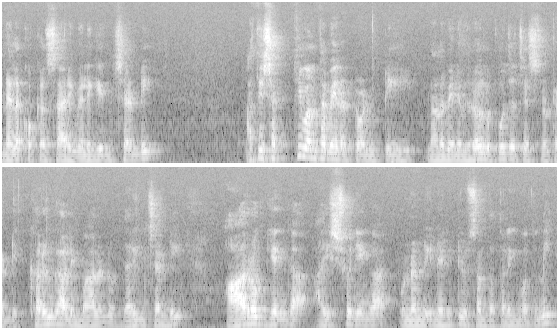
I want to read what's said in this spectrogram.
నెలకొకసారి వెలిగించండి. అతి శక్తివంతమైనటువంటి నలభై ఎనిమిది రోజులు పూజ చేసినటువంటి కరుంగాలి మాలను ధరించండి. ఆరోగ్యంగా ఐశ్వర్యంగా ఉండండి. నెగిటివ్స్ అంతా తొలగిపోతుంది.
